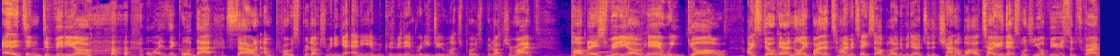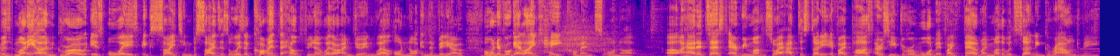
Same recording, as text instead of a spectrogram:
editing the video. Why is it called that? Sound and post-production. We didn't get any in because we didn't really do much post-production. Right. Publish video. Here we go. I still get annoyed by the time it takes to upload a video to the channel, but I'll tell you this, watching your views, subscribers, money earned grow is always exciting. Besides, there's always a comment that helps me know whether I'm doing well or not in the video. I wonder if we'll get like hate comments or not. Uh, I had a test every month, so I had to study. If I passed, I received a reward, but if I failed, my mother would certainly ground me.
